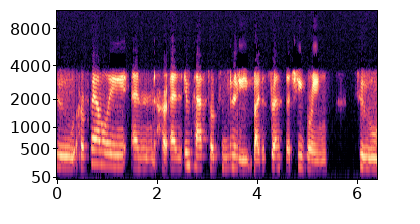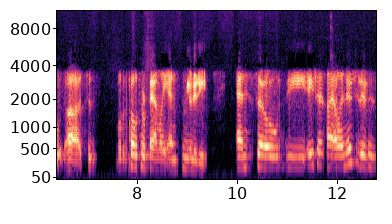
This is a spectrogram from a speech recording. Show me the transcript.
to her family and her and impacts her community by the strength that she brings to uh, to both her family and community. And so the Eshet Chayil initiative is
